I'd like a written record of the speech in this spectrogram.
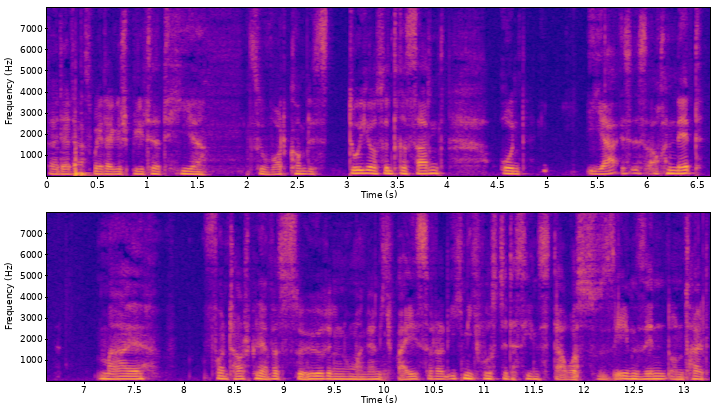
äh, der Darth Vader gespielt hat, hier zu Wort kommt, ist durchaus interessant. Und ja, es ist auch nett, mal von Schauspielern was zu hören, wo man gar nicht weiß oder ich nicht wusste, dass sie in Star Wars zu sehen sind und halt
